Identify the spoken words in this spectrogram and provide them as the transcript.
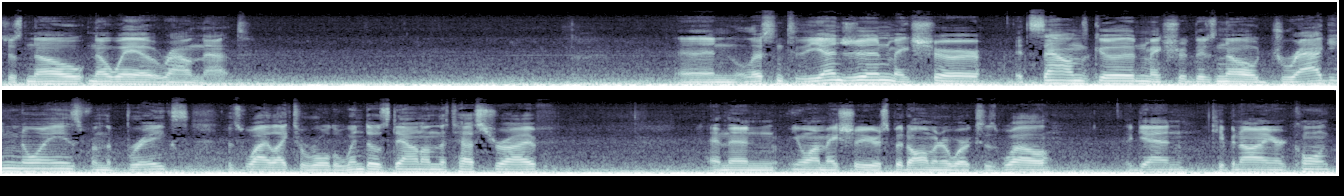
Just no, no way around that. and listen to the engine, make sure it sounds good, make sure there's no dragging noise from the brakes. That's why I like to roll the windows down on the test drive. And then you want to make sure your speedometer works as well. Again, keep an eye on your coolant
